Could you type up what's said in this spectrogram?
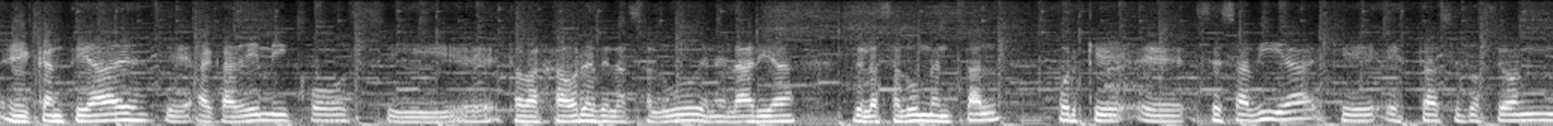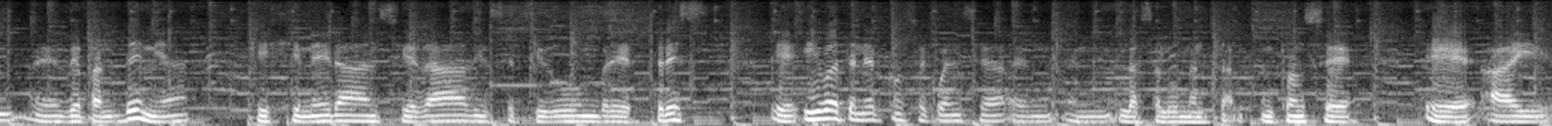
eh, cantidades de académicos y eh, trabajadores de la salud en el área de la salud mental, porque eh, se sabía que esta situación de pandemia que genera ansiedad, incertidumbre, estrés, iba a tener consecuencias en, la salud mental. Entonces, hay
